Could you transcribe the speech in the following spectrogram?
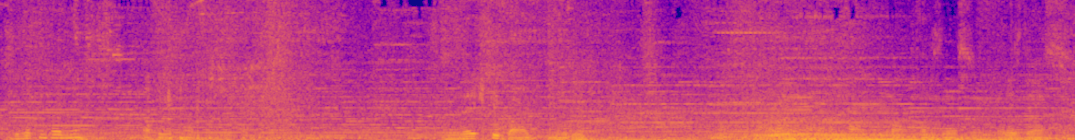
Is he looking for me? Oh, for me. This is an HP bug, maybe. What is this? What is this?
